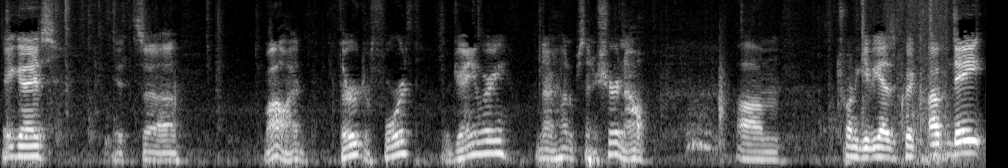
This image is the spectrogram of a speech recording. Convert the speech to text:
Hey guys, it's uh, wow, third or fourth of January. Not 100 percent sure now. Um, just want to give you guys a quick update.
